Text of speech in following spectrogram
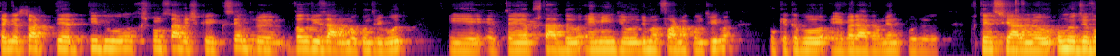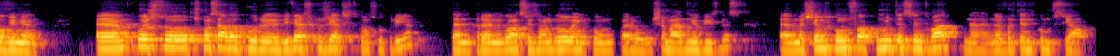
Tenho a sorte de ter tido responsáveis que, que sempre valorizaram o meu contributo e têm apostado em mim de, de, uma forma contínua, o que acabou invariavelmente por uh, potenciar o meu, o meu desenvolvimento. Hoje sou responsável por diversos projetos de consultoria, tanto para negócios ongoing como para o chamado New Business, mas sempre com um foco muito acentuado na, na vertente comercial.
